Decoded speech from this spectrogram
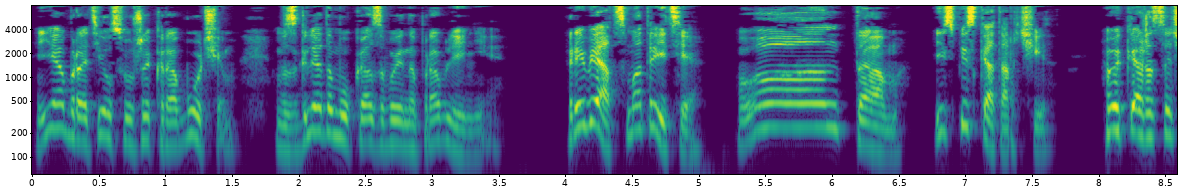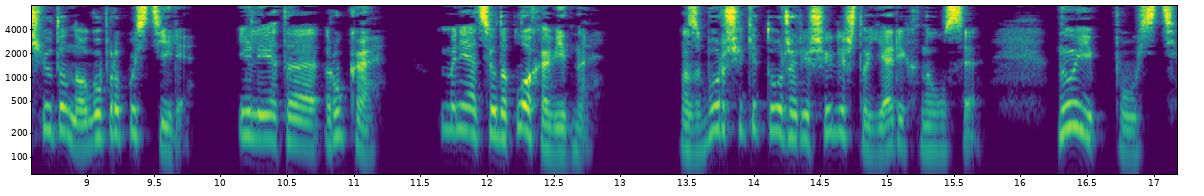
я обратился уже к рабочим, взглядом указывая направление. «Ребят, смотрите, вон там, из песка торчит. Вы, кажется, чью-то ногу пропустили. Или это рука? Мне отсюда плохо видно». Сборщики тоже решили, что я рехнулся. Ну и пусть.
